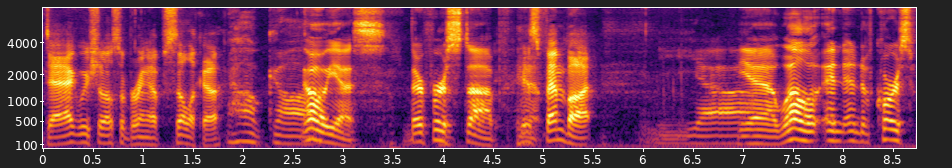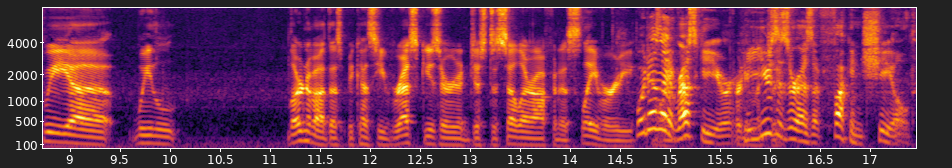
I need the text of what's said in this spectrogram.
Dag, we should also bring up Silica. Oh god. Oh yes, their first stop. His yeah. fembot. Yeah. Yeah, well, and and of course we uh we learn about this because he rescues her just to sell her off into slavery. Well, he doesn't Like, rescue her. He much uses her as a fucking shield.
